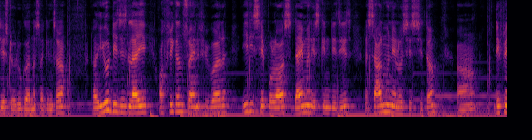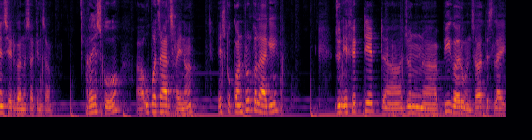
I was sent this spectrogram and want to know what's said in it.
टेस्टहरू गर्न सकिन्छ। र यो डिजिजलाई African swine fever erysipelas diamond skin disease र साल्मोनेलोसिससित डिफ्रेन्सिएट गर्न सकिन्छ। र यसको उपचार छैन। यसको कन्ट्रोलको लागि जुन इफेक्टेड जुन पिगहरू हुन्छ त्यसलाई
